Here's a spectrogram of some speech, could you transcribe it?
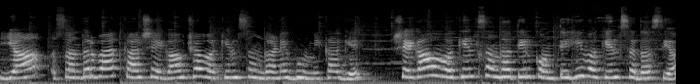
या संदर्भात काल शेगावच्या वकील संघाने भूमिका घेत शेगाव वकील संघातील कोणतेही वकील सदस्य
